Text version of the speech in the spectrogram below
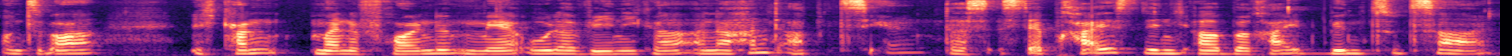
Und zwar, ich kann meine Freunde mehr oder weniger an der Hand abzählen. Das ist der Preis, den ich aber bereit bin zu zahlen.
